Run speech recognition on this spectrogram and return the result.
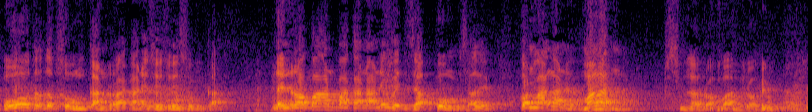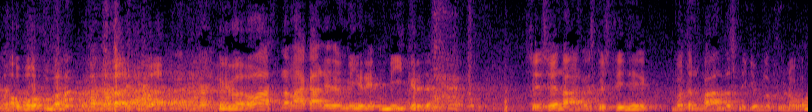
Oh, tetap sungkan, nerakane sesuai sungkan. Dan neraka kan pakanane wit zakum misalnya. Kon mangan, mangan. Bismillahirrahmanirrahim. Allahumma. Wah, nerakane mirip mikir dah. Sesuai nangis Gusti ini mboten pantes niki mlebu napa?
